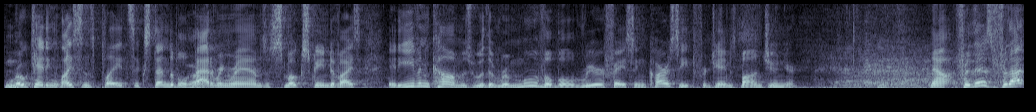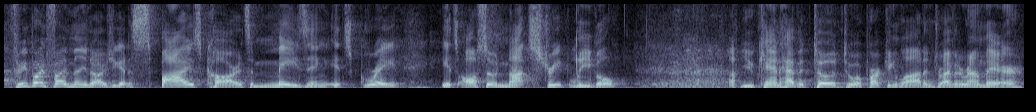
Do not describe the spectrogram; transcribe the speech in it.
rotating license plates, extendable battering rams, a smokescreen device. It even comes with a removable rear facing car seat for James Bond Jr. Now, for this, for that $3.5 million, you get a spy's car. It's amazing. It's great. It's also not street legal. You can have it towed to a parking lot and drive it around there.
